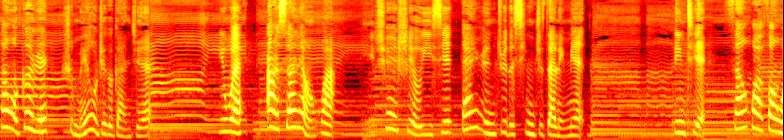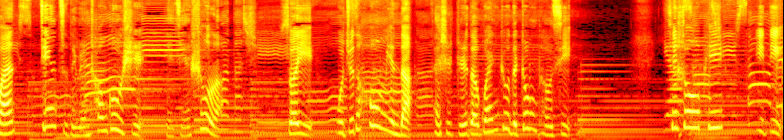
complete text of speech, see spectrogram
但我个人是没有这个感觉。因为二三两话的确是有一些单元剧的性质在里面，并且三话放完，金子的原创故事也结束了，所以我觉得后面的才是值得关注的重头戏。先说 OP ED，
